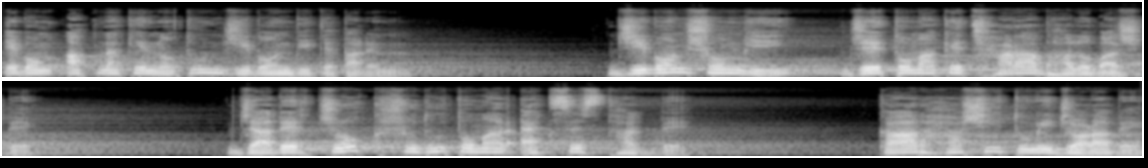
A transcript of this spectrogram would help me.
এবং আপনাকে নতুন জীবন দিতে পারেন। জীবন সঙ্গী যে তোমাকে ছাড়া ভালোবাসবে। যাদের চোখ শুধু তোমার অ্যাক্সেস থাকবে। কার হাসি তুমি জড়াবে।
